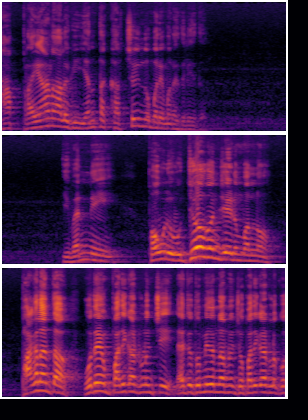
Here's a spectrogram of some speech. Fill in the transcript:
ఆ ప్రయాణాలకు ఎంత ఖర్చు అయిందో మరి మనకు తెలియదు. ఇవన్నీ పౌలు ఉద్యోగం చేయడం వలన పగలంతా ఉదయం పది గంటల నుంచి లేకపోతే తొమ్మిదిన్నర నుంచి పది గంటలకు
